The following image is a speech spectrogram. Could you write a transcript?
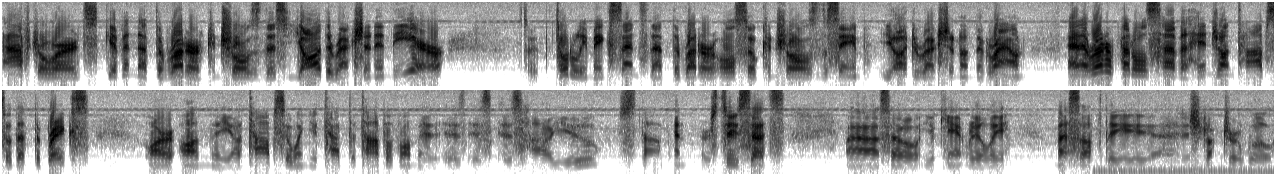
afterwards, given that the rudder controls this yaw direction in the air. So it totally makes sense that the rudder also controls the same yaw direction on the ground. And the rudder pedals have a hinge on top so that the brakes are on the uh, top, so when you tap the top of them is, is, is how you stop. And there's two sets, uh, so you can't really mess up. The uh, instructor will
